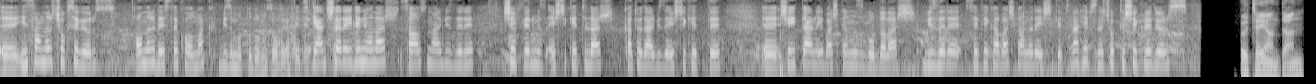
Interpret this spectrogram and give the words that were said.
Ee, insanları çok seviyoruz. Onlara destek olmak bizim mutluluğumuz oluyor. Evet, gençler eğleniyorlar. Sağ olsunlar bizleri şeflerimiz eşlik ettiler. Katöder bize eşlik etti. Ee, Şehit Derneği Başkanımız buradalar. Bizlere STK başkanları eşlik ettiler. Hepsine çok teşekkür ediyoruz. Öte yandan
